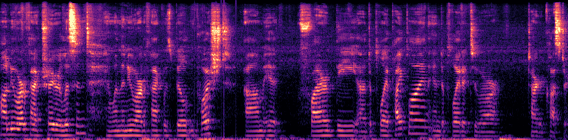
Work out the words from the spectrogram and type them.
on new artifact trigger listened, and when the new artifact was built and pushed, um, it fired the uh, deploy pipeline and deployed it to our target cluster.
